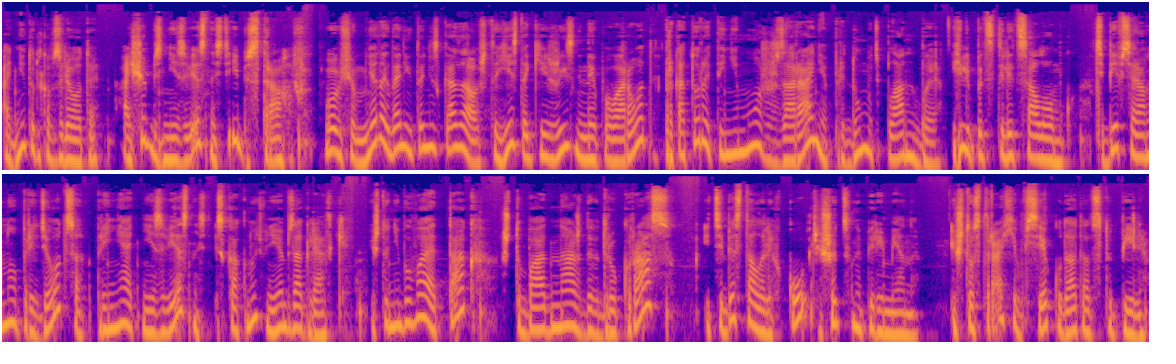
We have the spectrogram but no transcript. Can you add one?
одни только взлеты, а еще без неизвестности и без страхов. В общем, мне тогда никто не сказал, что есть такие жизненные повороты, про которые ты не можешь заранее придумать план «Б» или подстелить соломку. Тебе все равно придется принять неизвестность и скакнуть в нее без оглядки. И что не бывает так, чтобы однажды вдруг раз, и тебе стало легко решиться на перемены. И что страхи все куда-то отступили.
